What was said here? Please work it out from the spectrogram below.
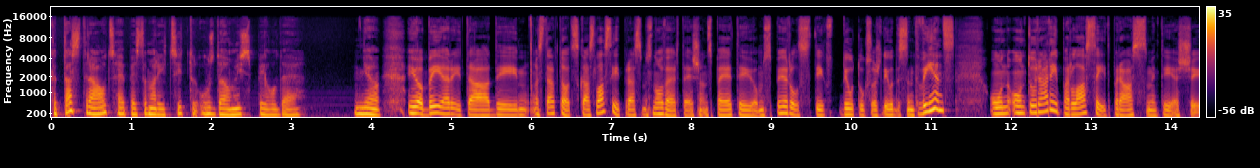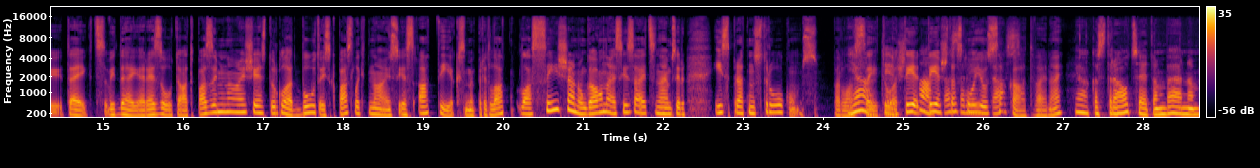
ka tas traucē pēc tam arī citu uzdevumu izpildē. Jā, jo bija arī tādi starptautiskās lasītprasmes novērtēšanas pētījums Pirls 2021, un, un tur arī par lasītprasmi tieši teikts vidējie rezultāti pazeminājušies, turklāt būtiski pasliktinājusies attieksme pret la lasīšanu, un galvenais izaicinājums ir izpratnes trūkums par lasīto. Jā, tieši, Tie, tā, tieši tas, tas ko jūs tas, sakāt, vai ne? Jā, kas traucē tam bērnam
